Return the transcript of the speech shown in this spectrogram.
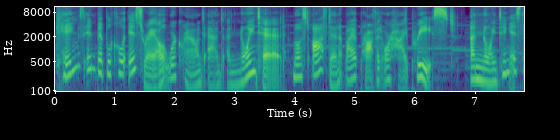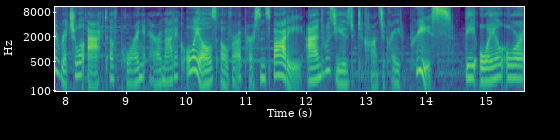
Kings in biblical Israel were crowned and anointed, most often by a prophet or high priest. Anointing is the ritual act of pouring aromatic oils over a person's body and was used to consecrate priests. The oil or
